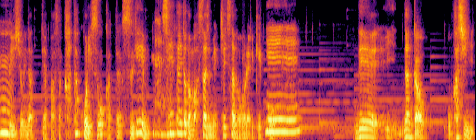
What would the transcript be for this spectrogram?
うんと一緒になって、やっぱさ、肩こりすごかったよ。すげえ、整体とかマッサージめっちゃ行ってたの、俺、結構。で、いなんか、お菓子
